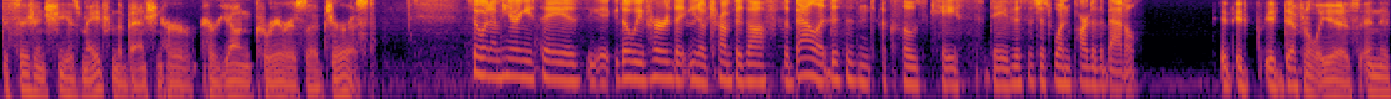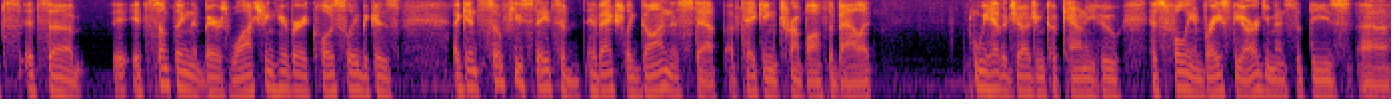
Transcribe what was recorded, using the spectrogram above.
decision she has made from the bench in her her young career as a jurist. So what I'm hearing you say is, though we've heard that you know Trump is off the ballot, this isn't a closed case, Dave. This is just one part of the battle. It, it, it definitely is, and it's it's uh, it's something that bears watching here very closely because, again, so few states have, have actually gone this step of taking Trump off the ballot. We have a judge in Cook County who has fully embraced the arguments that these uh,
